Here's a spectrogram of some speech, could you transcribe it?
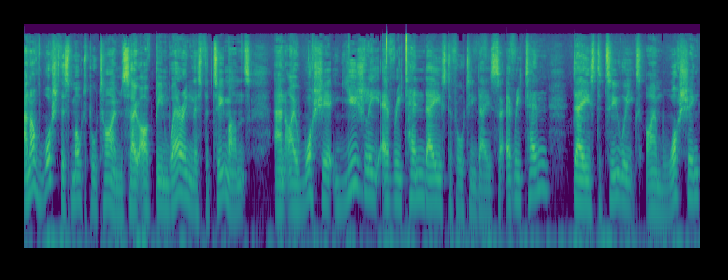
And I've washed this multiple times. So I've been wearing this for two months and I wash it usually every 10 days to 14 days. So every 10 days to two weeks, I'm washing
